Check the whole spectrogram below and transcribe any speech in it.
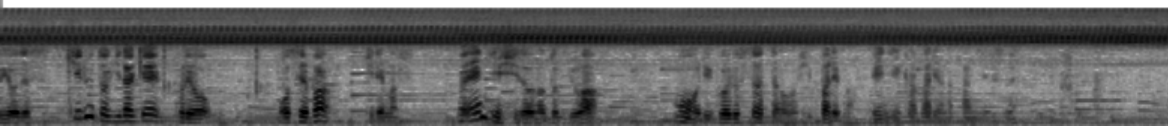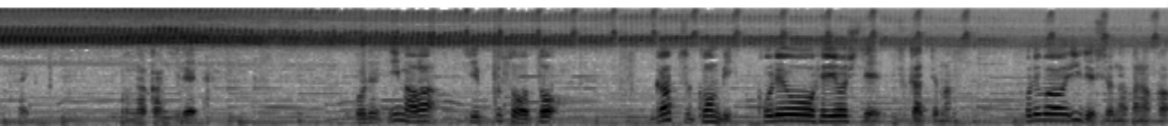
不要です。切るときだけこれを押せば切れます。エンジン始動の時はもうリコイルスターターを引っ張ればエンジンかかるような感じですね。はい。こんな感じで。これ今はチップ層とガッツコンビ。これを併用して使ってます。これはいいですよなかなか。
